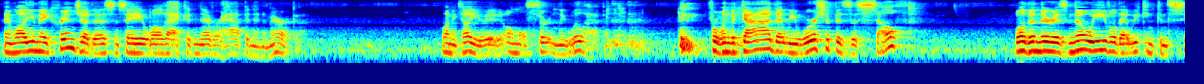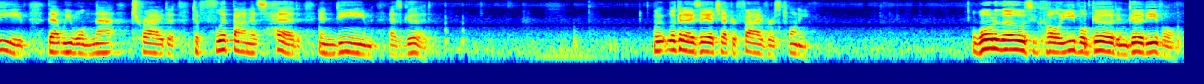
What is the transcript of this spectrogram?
And while you may cringe at this and say, well, that could never happen in America, let me tell you, it almost certainly will happen. For when the God that we worship is the self, well, then there is no evil that we can conceive that we will not try to, to flip on its head and deem as good. Look at Isaiah chapter 5, verse 20. Woe to those who call evil good and good evil,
